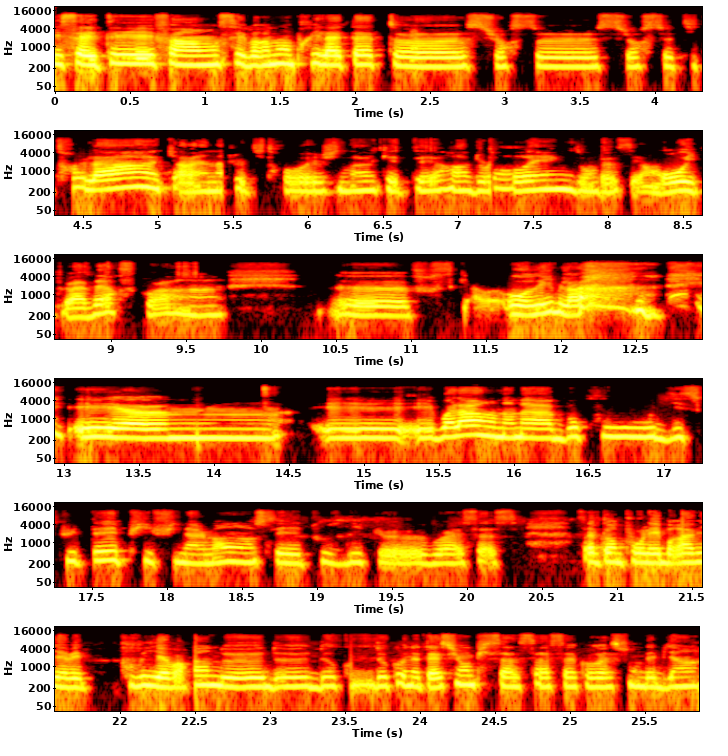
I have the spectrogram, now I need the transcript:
et ça a été, enfin, on s'est vraiment pris la tête euh, sur ce, sur ce titre-là, qui n'a rien à le titre original qui était Hard. Donc, euh, c'est en gros, il pleut à verse, quoi. Euh, horrible. Hein. et, et, voilà, on en a beaucoup discuté. Puis finalement, on s'est tous dit que voilà, ça, le temps pour les braves, il y avait pouvait y avoir plein de, de, de, connotations, puis ça, ça, ça, correspondait bien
